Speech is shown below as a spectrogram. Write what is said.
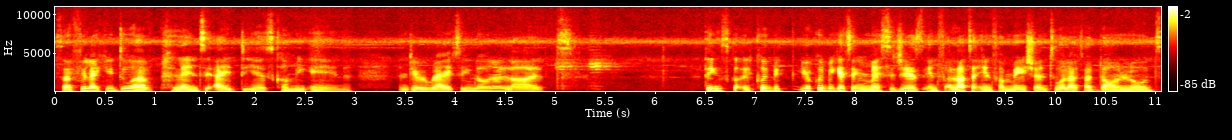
So I feel like you do have plenty ideas coming in and you're writing down a lot. Things it could be you could be getting messages, in a lot of information to a lot of downloads.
